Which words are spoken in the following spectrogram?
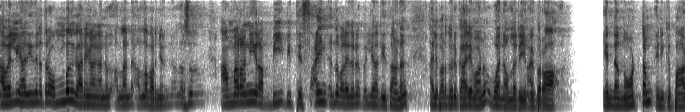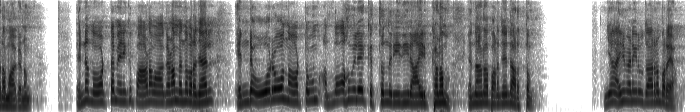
ആ വലിയ ഹദീസിൽ എത്ര ഒമ്പത് കാര്യങ്ങൾ അങ്ങനെ അള്ളാന്റെ അള്ള പറഞ്ഞു. അമറനി റബ്ബി ബി തിസൈൻ എന്ന് പറയുന്നൊരു വലിയ ഹദീസാണ്. അതിൽ പറഞ്ഞൊരു കാര്യമാണ് വൻ അല്ലരി ഇബ്റ. എന്റെ നോട്ടം എനിക്ക് പാഠമാകണം. എന്റെ നോട്ടം എനിക്ക് പാഠമാകണം എന്ന് പറഞ്ഞാൽ എന്റെ ഓരോ നോട്ടവും അള്ളാഹുവിലേക്ക് എത്തുന്ന രീതിയിലായിരിക്കണം എന്നാണ് പറഞ്ഞതിന്റെ അർത്ഥം. ഞാൻ അതിന് വേണമെങ്കിൽ ഉദാഹരണം പറയാം.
